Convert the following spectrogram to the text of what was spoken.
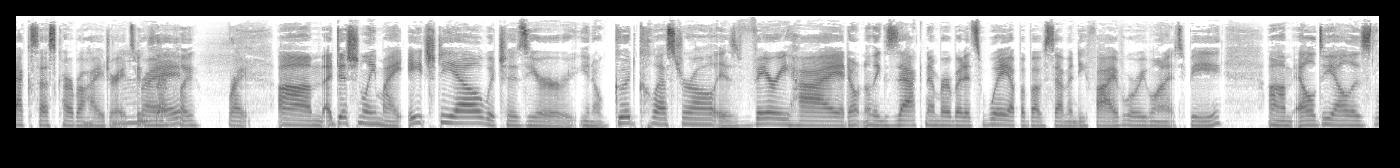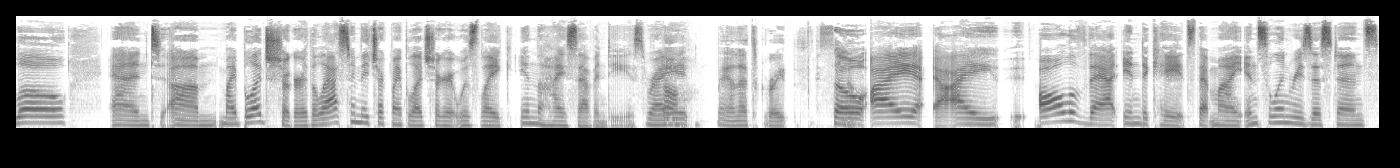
excess carbohydrates, right? Exactly. Right. Um, additionally, my HDL, which is your, you know, good cholesterol, is very high. I don't know the exact number, but it's way up above 75 where we want it to be. Um, LDL is low. And um, my blood sugar, the last time they checked my blood sugar, it was like in the high 70s, right? Oh, man, that's great. So I, I, all of that indicates that my insulin resistance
